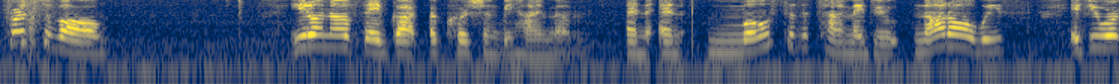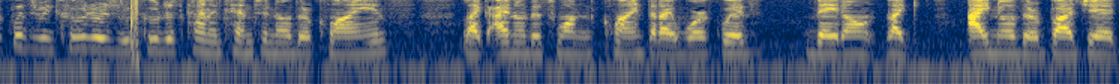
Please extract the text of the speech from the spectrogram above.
First of all, you don't know if they've got a cushion behind them. And and most of the time they do. Not always. If you work with recruiters, recruiters kind of tend to know their clients. Like I know this one client that I work with, they don't like I know their budget.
